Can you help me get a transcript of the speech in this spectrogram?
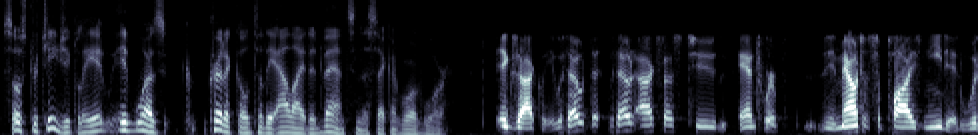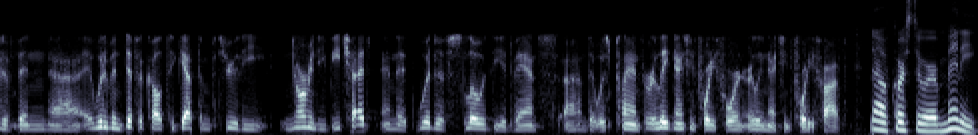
So, strategically, it, it was c- critical to the Allied advance in the Second World War. Exactly. Without the, without access to Antwerp, the amount of supplies needed would have been uh, it would have been difficult to get them through the Normandy beachhead, and it would have slowed the advance uh, that was planned for late 1944 and early 1945. Now, of course, there were many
